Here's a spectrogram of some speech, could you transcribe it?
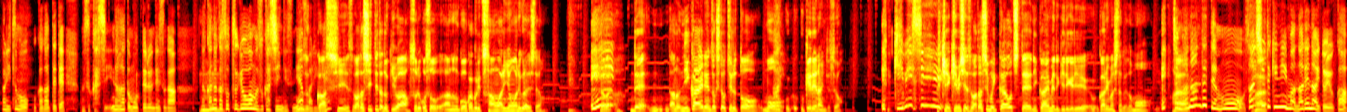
っぱりいつも伺ってて難しいなと思ってるんですがなかなか卒業は難しいんですね、うん、難しいです。私行ってた時はそれこそあの合格率3割4割ぐらいでしたよ。えー、だからであの2回連続して落ちるともう、はい、受けれないんですよ。え厳しい。厳しいです。私も1回落ちて2回目でギリギリ受かりましたけども。えじゃあ学んでても最終的にまあ慣れないというか、はい、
